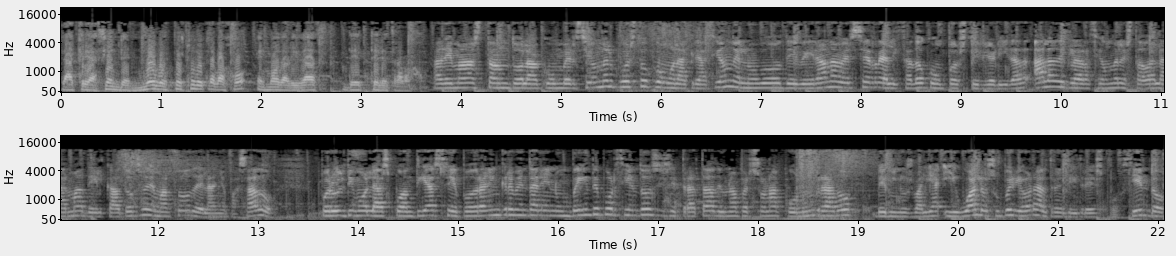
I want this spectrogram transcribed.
la creación de nuevos puestos de trabajo en modalidad de teletrabajo. Además, tanto la conversión del puesto como la creación del nuevo deberán haberse realizado con posterioridad a la declaración del estado de alarma del 14 de marzo del año pasado. Por último, las cuantías se podrán incrementar en un 20% si se trata de una persona con un grado de minusvalía igual o superior al 33%.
